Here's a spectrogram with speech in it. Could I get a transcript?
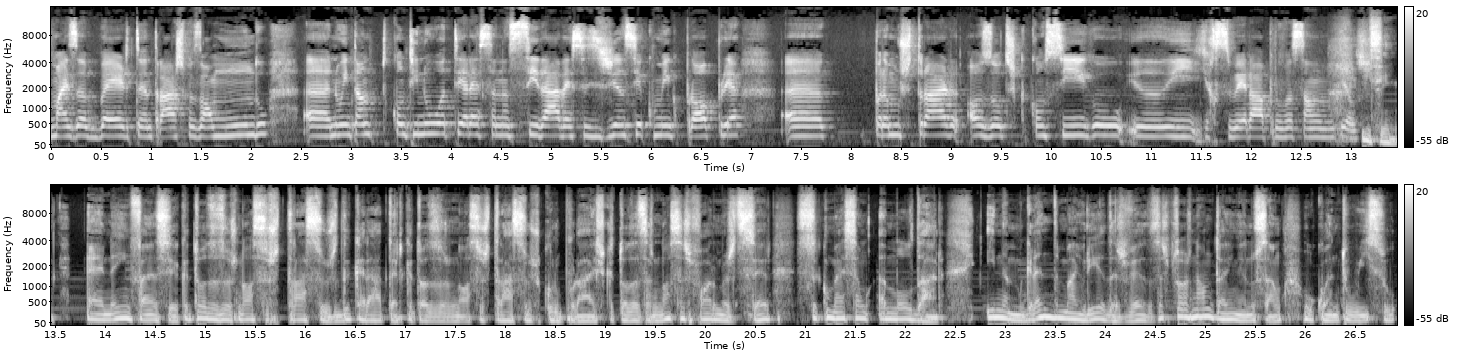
mais aberta, entre aspas, ao mundo. Uh, no entanto, continuo a ter essa necessidade, essa exigência comigo própria. Uh, para mostrar aos outros que consigo e, e receber a aprovação deles. E sim, é na infância que todos os nossos traços de caráter, que todos os nossos traços corporais, que todas as nossas formas de ser se começam a moldar. E na grande maioria das vezes as pessoas não têm a noção o quanto isso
